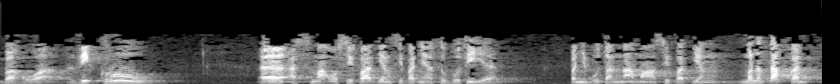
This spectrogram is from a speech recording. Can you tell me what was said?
bahwa zikru e, asma wa sifat yang sifatnya subutiyah, penyebutan nama sifat yang menetapkan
